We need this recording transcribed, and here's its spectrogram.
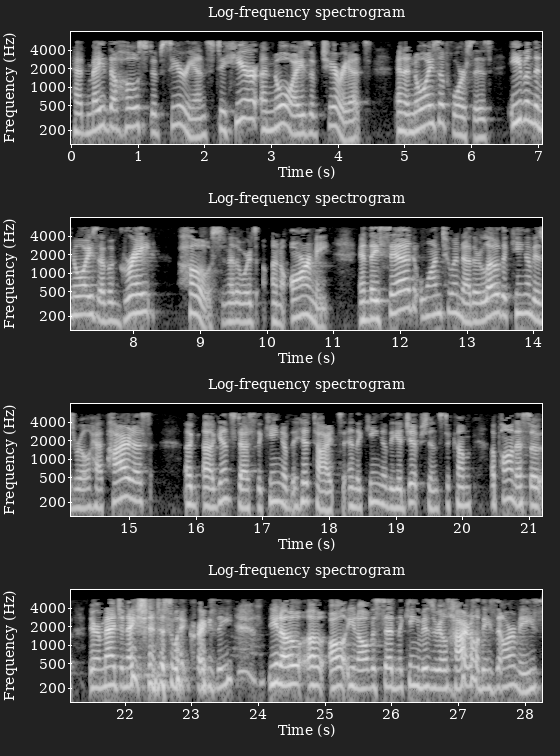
had made the host of Syrians to hear a noise of chariots and a noise of horses, even the noise of a great host. In other words, an army. And they said one to another, Lo, the king of Israel hath hired us against us, the king of the Hittites and the king of the Egyptians to come upon us. So their imagination just went crazy. You know, uh, all, you know, all of a sudden the king of Israel's hired all these armies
